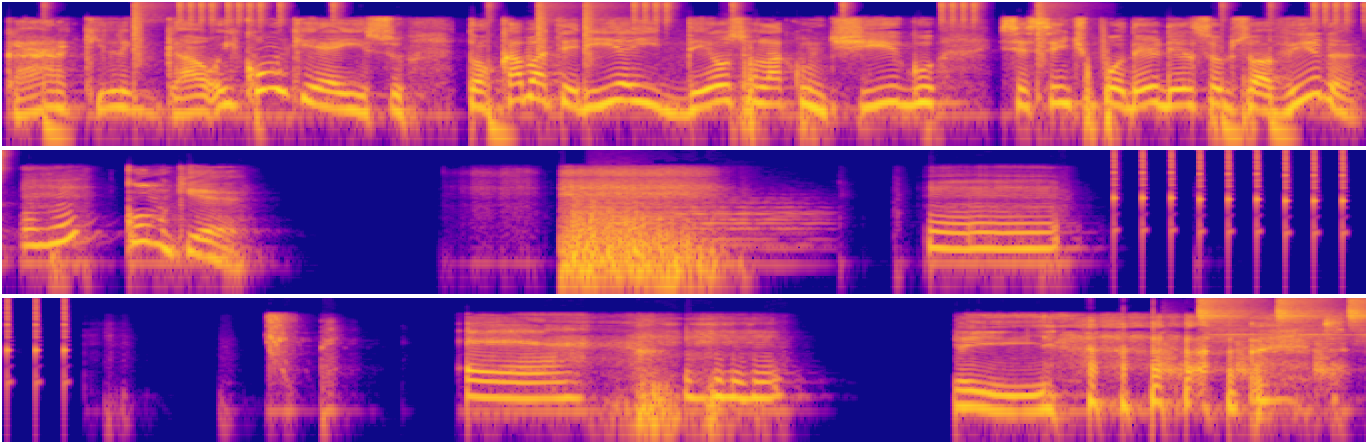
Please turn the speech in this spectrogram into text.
Cara, que legal. E como que é isso? Tocar bateria e Deus falar contigo, você sente o poder dele sobre sua vida? Uhum. Como que é? Hum. É. E aí?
